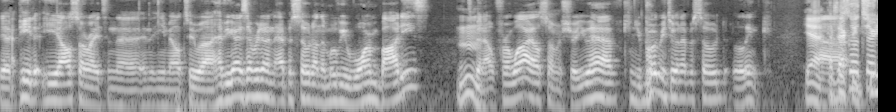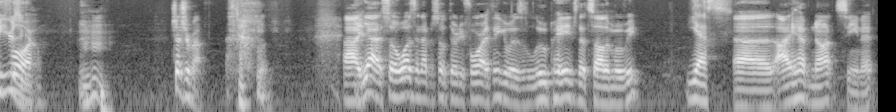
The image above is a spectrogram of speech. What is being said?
Yeah, Pete. He also writes in the in the email too. Uh, have you guys ever done an episode on the movie Warm Bodies? It's been out for a while, so I'm sure you have. Can you put me to an episode link? yeah, Uh, exactly Episode two years 34. ago. Shut your mouth. uh, yeah, so it was in episode 34. I think it was Lou Page that saw the movie. Yes, Uh, I have not seen it.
